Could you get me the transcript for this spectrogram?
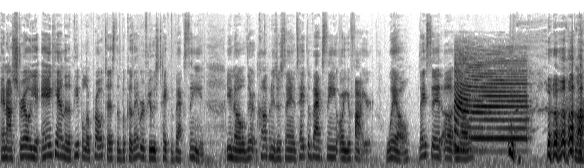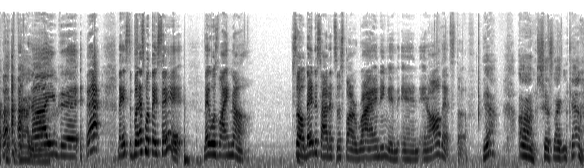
in Australia and Canada, people are protesting because they refuse to take the vaccine. You know, their companies are saying take the vaccine or you're fired. Well, they said, uh, no. I cut the value, Nah, you good. they said, but that's what they said. They was like, no. So they decided to start rioting and and and all that stuff. Yeah, um, just like in Canada,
